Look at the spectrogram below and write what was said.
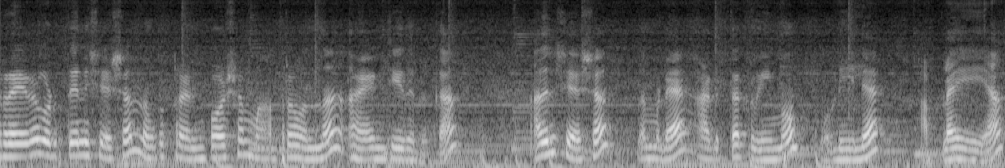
ഡ്രയർ കൊടുത്തതിന് ശേഷം നമുക്ക് ഫ്രണ്ട് പോർഷൻ മാത്രം ഒന്ന് അയൺ ചെയ്തെടുക്കാം. അതിനുശേഷം നമ്മുടെ അടുത്ത ക്രീമും മുടിയിൽ അപ്ലൈ ചെയ്യാം.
